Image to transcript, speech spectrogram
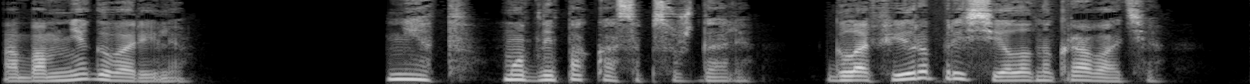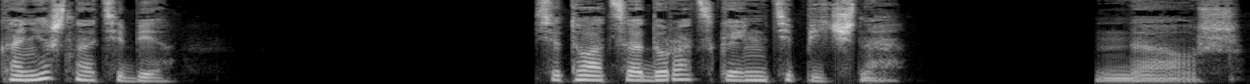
Обо мне говорили? Нет, модный показ обсуждали. Глафира присела на кровати. Конечно, о тебе. Ситуация дурацкая и нетипичная. Да уж.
